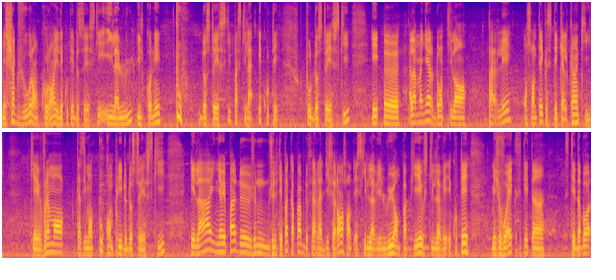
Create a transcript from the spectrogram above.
Mais chaque jour, en courant, il écoutait Dostoevsky. Il a lu, il connaît tout Dostoevsky parce qu'il a écouté tout Dostoevsky. Et euh, à la manière dont il en parlait, on sentait que c'était quelqu'un qui, qui avait vraiment quasiment tout compris de Dostoevsky. Et là, il n'y avait pas de, je, n'étais pas capable de faire la différence entre est-ce qu'il l'avait lu en papier ou ce qu'il l'avait écouté, mais je voyais que c'était un, c'était d'abord,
